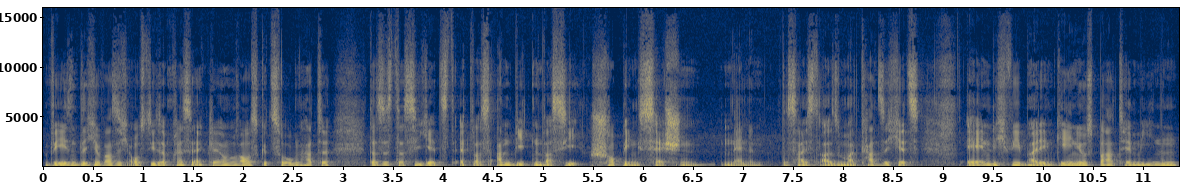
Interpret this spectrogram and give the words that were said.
Wesentliche, was ich aus dieser Presseerklärung rausgezogen hatte, das ist, dass sie jetzt etwas anbieten, was sie Shopping Session nennen. Das heißt also, man kann sich jetzt ähnlich wie bei den Genius Bar Terminen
